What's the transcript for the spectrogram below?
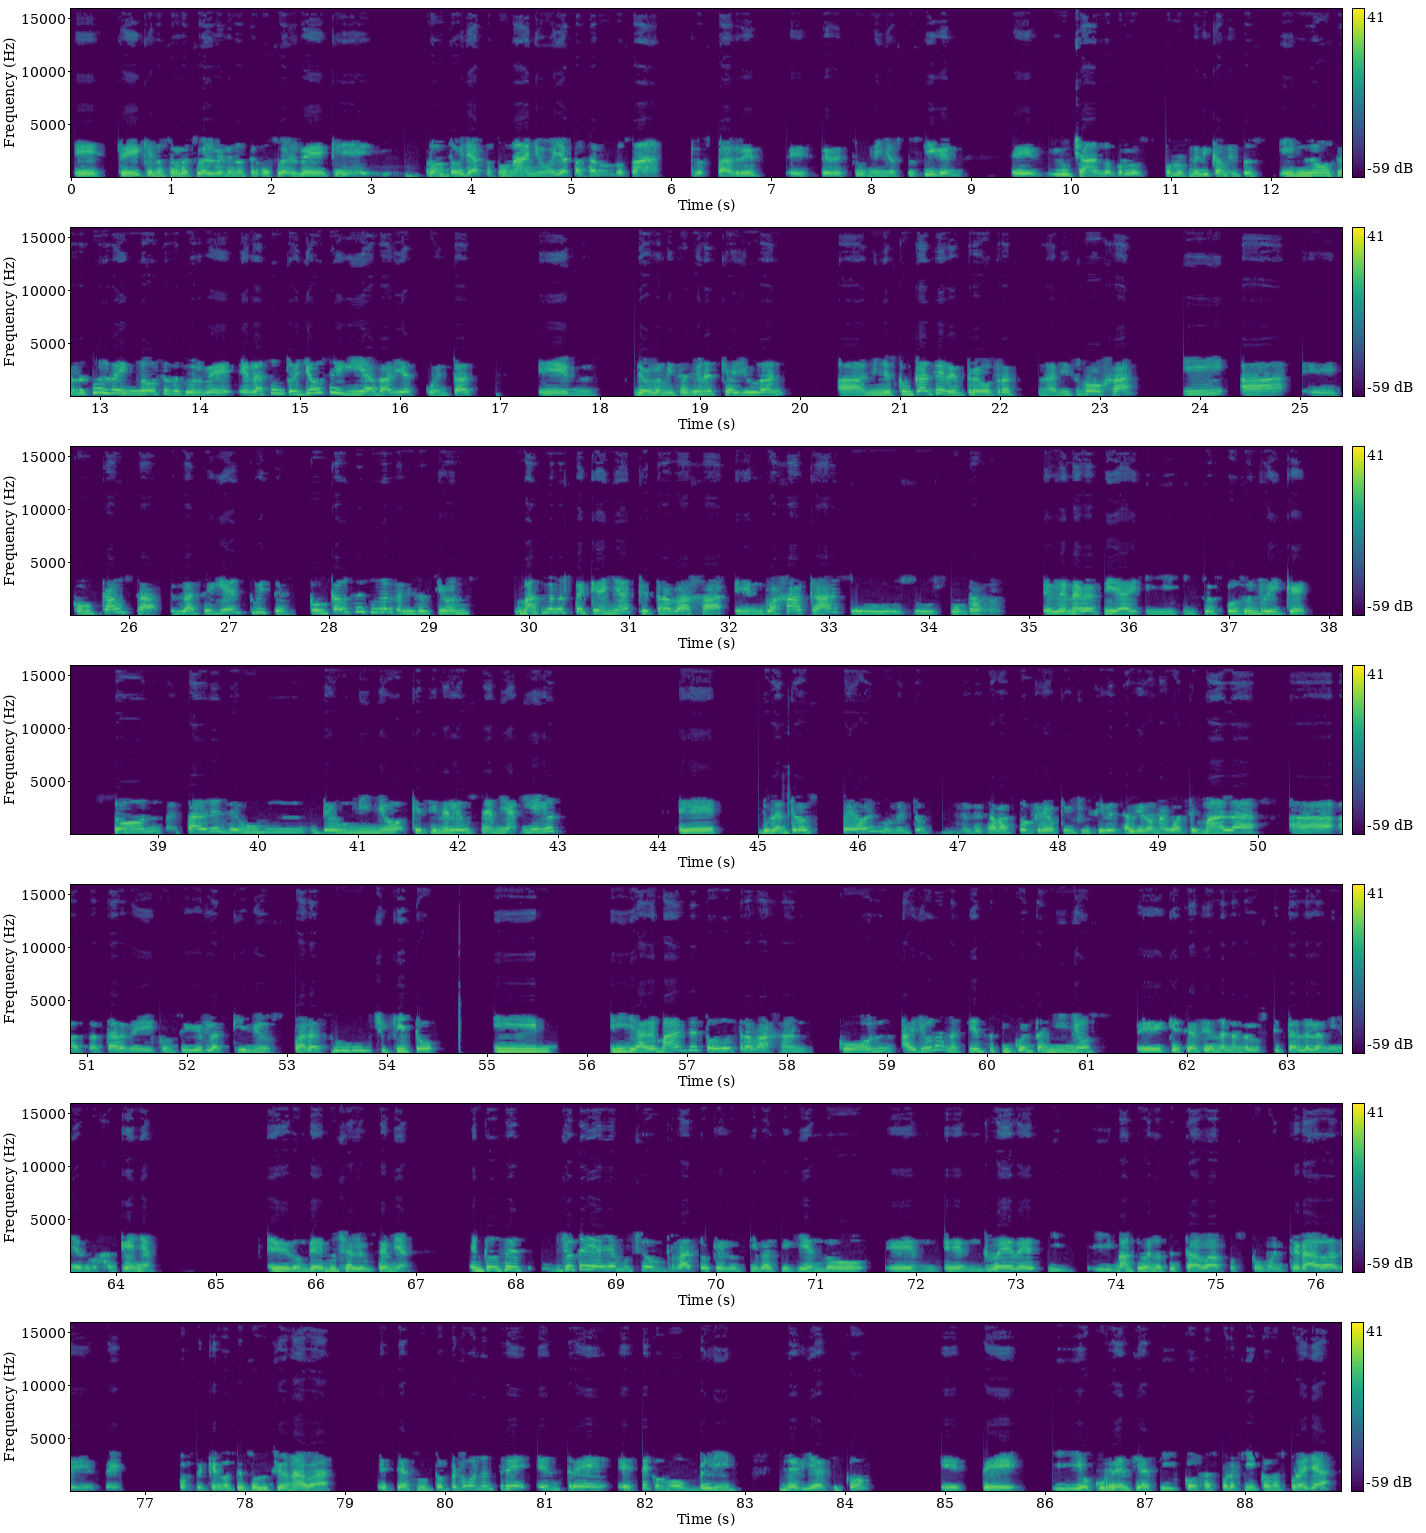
este, que no se resuelve, que no se resuelve, que pronto ya pasó un año, ya pasaron dos años, los padres este, de estos niños pues siguen eh, luchando por los por los medicamentos y no se resuelve y no se resuelve el asunto. Yo seguía varias cuentas em, de organizaciones que ayudan a niños con cáncer, entre otras Nariz Roja y a eh, Concausa. La seguía en Twitter. Concausa es una organización más o menos pequeña que trabaja en Oaxaca. Su, su, Elena García y su esposo Enrique son padres de un, de un niño que tiene leucemia y ellos eh, durante los peores momentos del desabasto creo que inclusive salieron a Guatemala a, a tratar de conseguir las quimios para su chiquito y, y además de todo trabajan con, ayudan a 150 niños eh, que se atienden en el Hospital de la Niñez Oaxaqueña, eh, donde hay mucha leucemia. Entonces, yo tenía ya mucho rato que los iba siguiendo en, en redes y, y, más o menos estaba pues como enterada de, de, pues, de que no se solucionaba este asunto. Pero bueno, entre, entre este como blitz mediático este y ocurrencias y cosas por aquí, cosas por allá,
